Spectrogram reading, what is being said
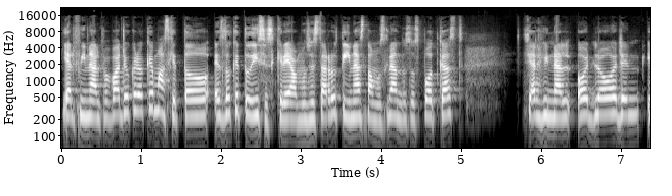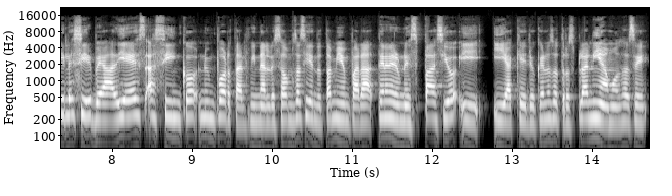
Y al final, papá, yo creo que más que todo es lo que tú dices, creamos esta rutina, estamos creando estos podcasts. Si al final lo oyen y les sirve a 10, a 5, no importa, al final lo estamos haciendo también para tener un espacio y, y aquello que nosotros planeamos hace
